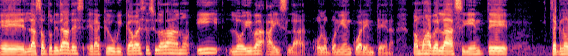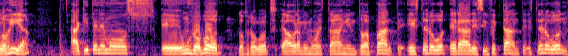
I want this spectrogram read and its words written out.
eh, las autoridades era que ubicaba a ese ciudadano y lo iba a aislar o lo ponía en cuarentena. Vamos a ver la siguiente tecnología. Aquí tenemos eh, un robot. Los robots ahora mismo están en todas partes. Este robot era desinfectante. Este robot Mm.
